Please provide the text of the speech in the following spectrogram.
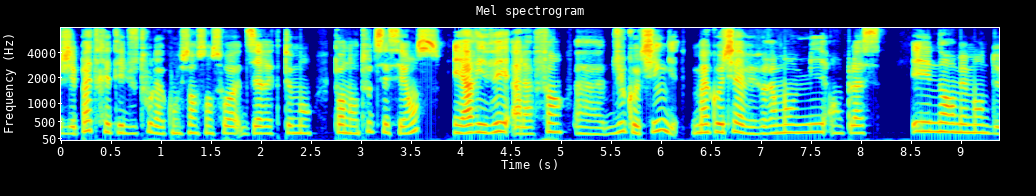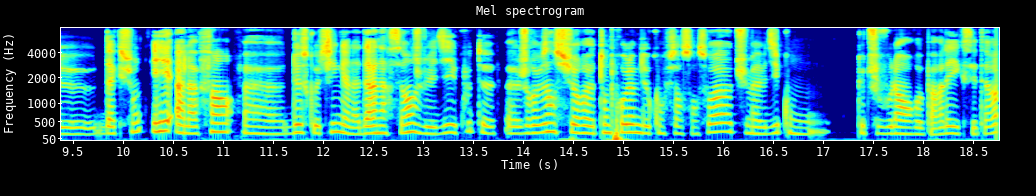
j'ai pas traité du tout la confiance en soi directement pendant toutes ces séances. Et arrivé à la fin euh, du coaching, ma coachée avait vraiment mis en place énormément de d'actions et à la fin euh, de ce coaching à la dernière séance je lui ai dit écoute euh, je reviens sur ton problème de confiance en soi tu m'avais dit qu'on que tu voulais en reparler, etc.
